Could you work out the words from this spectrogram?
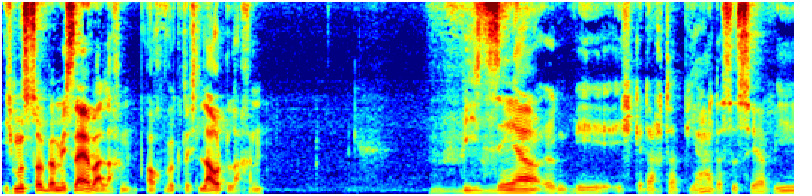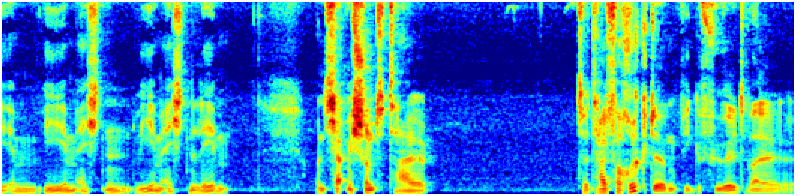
ich musste über mich selber lachen, auch wirklich laut lachen. Wie sehr irgendwie ich gedacht habe, ja, das ist ja wie im, wie im, echten, wie im echten Leben. Und ich habe mich schon total, total verrückt irgendwie gefühlt, weil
